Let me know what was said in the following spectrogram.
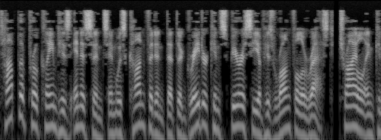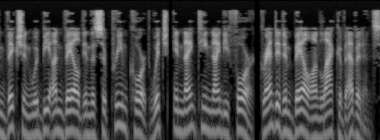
Thapa proclaimed his innocence and was confident that the greater conspiracy of his wrongful arrest, trial and conviction would be unveiled in the Supreme Court which, in 1994, granted him bail on lack of evidence.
